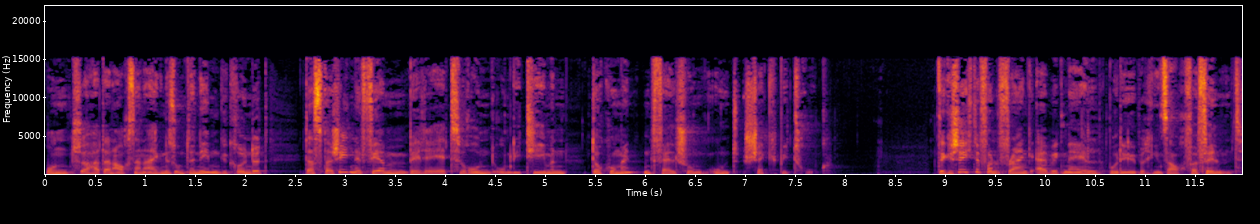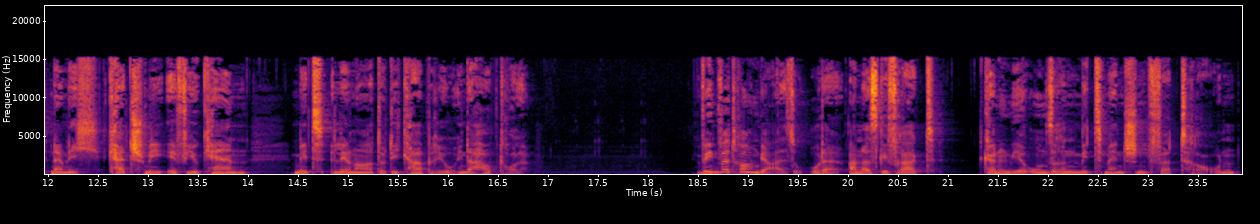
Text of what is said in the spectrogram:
Und er hat dann auch sein eigenes Unternehmen gegründet, das verschiedene Firmen berät rund um die Themen Dokumentenfälschung und Scheckbetrug. Die Geschichte von Frank Abagnale wurde übrigens auch verfilmt, nämlich Catch Me If You Can mit Leonardo DiCaprio in der Hauptrolle. Wem vertrauen wir also? Oder anders gefragt, können wir unseren Mitmenschen vertrauen?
